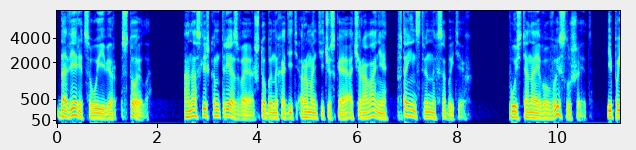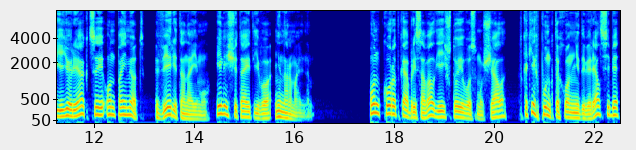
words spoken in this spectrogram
Довериться Уивер стоило. Она слишком трезвая, чтобы находить романтическое очарование в таинственных событиях. Пусть она его выслушает, и по ее реакции он поймет, верит она ему или считает его ненормальным. Он коротко обрисовал ей, что его смущало, в каких пунктах он не доверял себе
